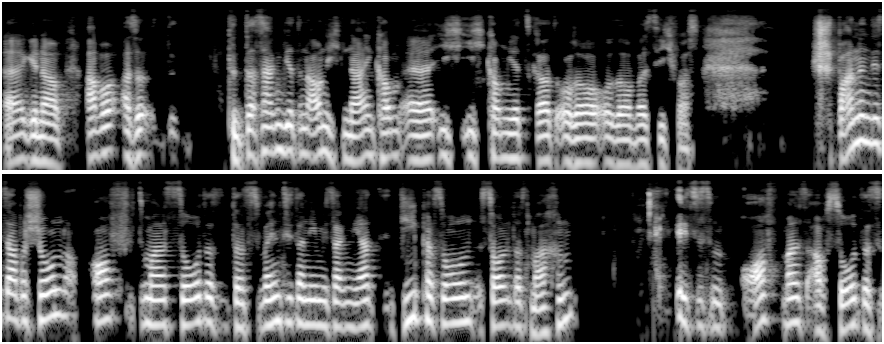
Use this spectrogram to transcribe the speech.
Äh, genau. Aber also, da sagen wir dann auch nicht: „Nein, komm, äh, ich ich komme jetzt grad“ oder oder weiß ich was. Spannend ist aber schon oftmals so, dass dass wenn sie dann irgendwie sagen: „Ja, die Person soll das machen“, ist es oftmals auch so, dass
